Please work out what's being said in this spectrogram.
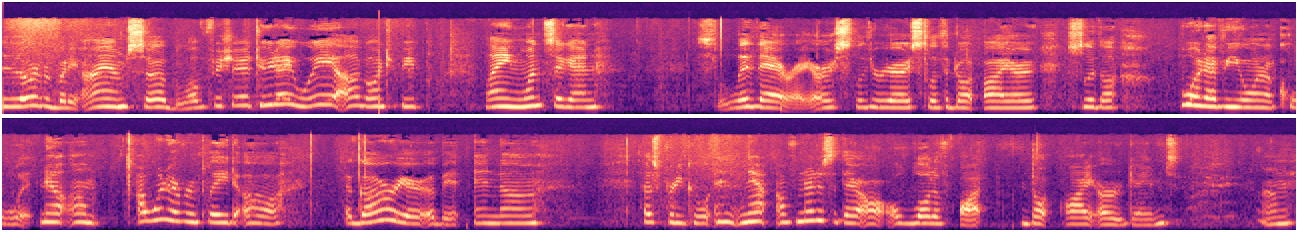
Hello everybody, I am Sir Blobfisher. Today we are going to be playing once again Slither.io, Slither.io, Slither.io, Slither, whatever you want to call it. Now, um, I went over and played, uh, Agar.io a bit, and, um, that was pretty cool. And now, I've noticed that there are a lot of .io games. Um,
